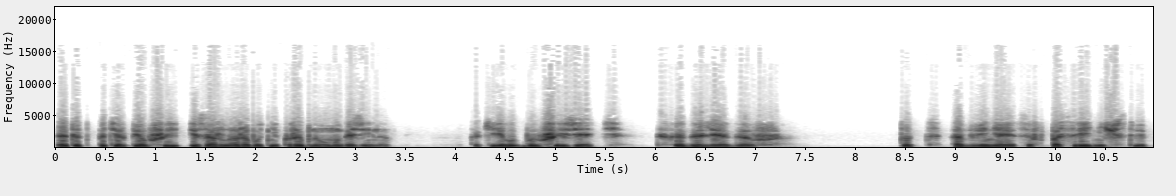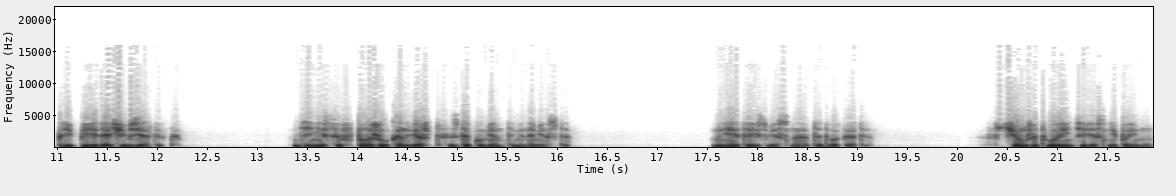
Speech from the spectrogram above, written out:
Этот потерпевший из Орла работник рыбного магазина. Как и его бывший зять Тхагалегов. Тот обвиняется в посредничестве при передаче взяток. Денисов положил конверт с документами на место. Мне это известно от адвоката. В чем же твой интерес, не пойму.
